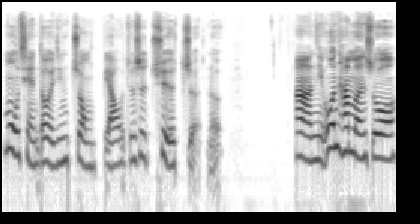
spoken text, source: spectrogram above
目前都已经中标，就是确诊了啊。你问他们说。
